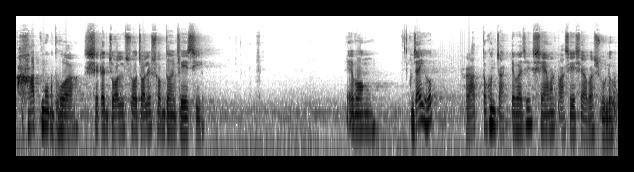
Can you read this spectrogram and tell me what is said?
হাত মুখ ধোয়া, সেটা জল জলের শব্দ আমি পেয়েছি। এবং যাই হোক, রাত তখন চারটে বাজে, সে আমার পাশে এসে আবার শুলো।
